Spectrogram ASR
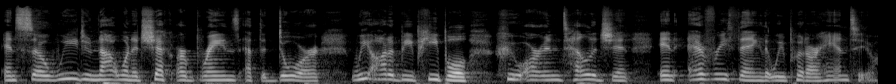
and so we do not want to check our brains at the door. We ought to be people who are intelligent in everything that we put our hand to.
